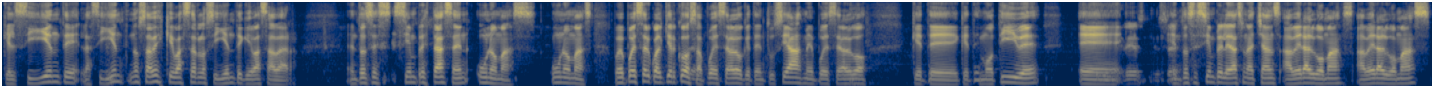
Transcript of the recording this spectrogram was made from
Que el siguiente, la siguiente, no sabes qué va a ser lo siguiente que vas a ver. Entonces siempre estás en uno más, uno más. Porque puede ser cualquier cosa, puede ser algo que te entusiasme, puede ser algo que te, te motive. Eh, entonces siempre le das una chance a ver algo más, a ver algo más.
